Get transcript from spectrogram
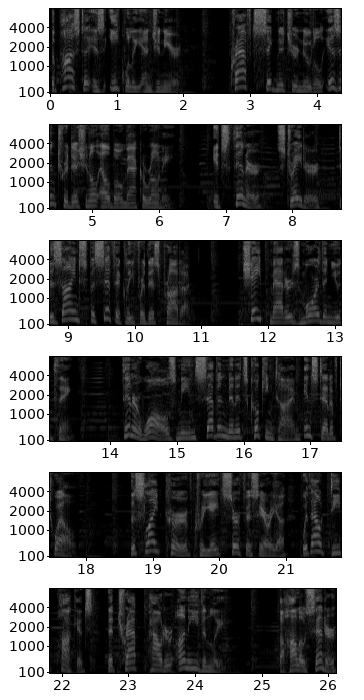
The pasta is equally engineered. Kraft's signature noodle isn't traditional elbow macaroni. It's thinner, straighter, designed specifically for this product. Shape matters more than you'd think. Thinner walls mean 7 minutes cooking time instead of 12. The slight curve creates surface area without deep pockets that trap powder unevenly. The hollow center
